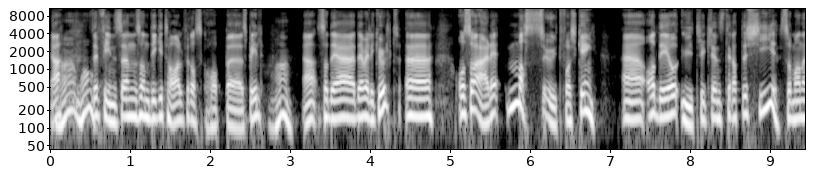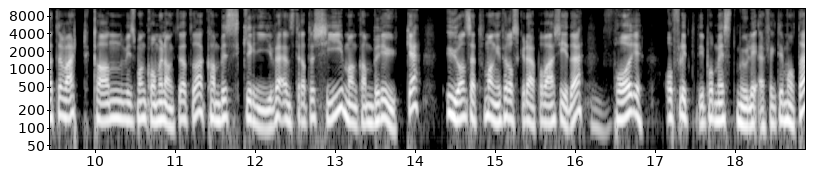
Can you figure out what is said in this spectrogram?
Ja. Ja, wow. Det fins en sånn digital froskehoppspill. Ja, så det, det er veldig kult. Eh, og så er det masse utforsking. Eh, og det å utvikle en strategi som man etter hvert kan hvis man kommer langt i dette da, kan beskrive en strategi man kan bruke, uansett hvor mange frosker det er på hver side, for å flytte de på mest mulig effektiv måte.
